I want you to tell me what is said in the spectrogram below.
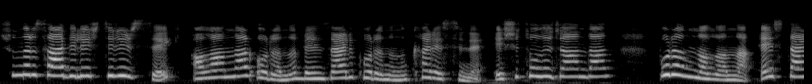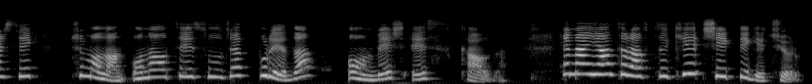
Şunları sadeleştirirsek alanlar oranı benzerlik oranının karesine eşit olacağından buranın alanına S dersek tüm alan 16S olacak. Buraya da 15S kaldı. Hemen yan taraftaki şekle geçiyorum.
